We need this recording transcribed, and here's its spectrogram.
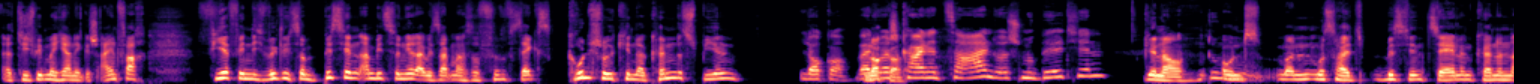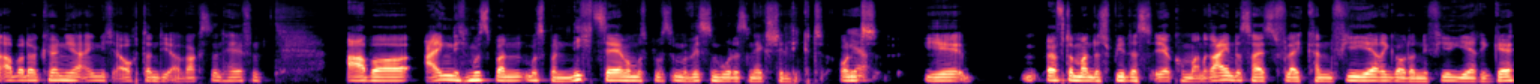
Also die Spielmechanik ist einfach. Vier finde ich wirklich so ein bisschen ambitioniert, aber ich sag mal so fünf, sechs Grundschulkinder können das spielen. Locker. Weil Locker. du hast keine Zahlen, du hast nur Bildchen. Genau. Du- Und man muss halt ein bisschen zählen können, aber da können ja eigentlich auch dann die Erwachsenen helfen. Aber eigentlich muss man, muss man nicht zählen, man muss bloß immer wissen, wo das nächste liegt. Und Ja. je öfter man das spielt, desto eher kommt man rein. Das heißt, vielleicht kann ein Vierjähriger oder eine Vierjährige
